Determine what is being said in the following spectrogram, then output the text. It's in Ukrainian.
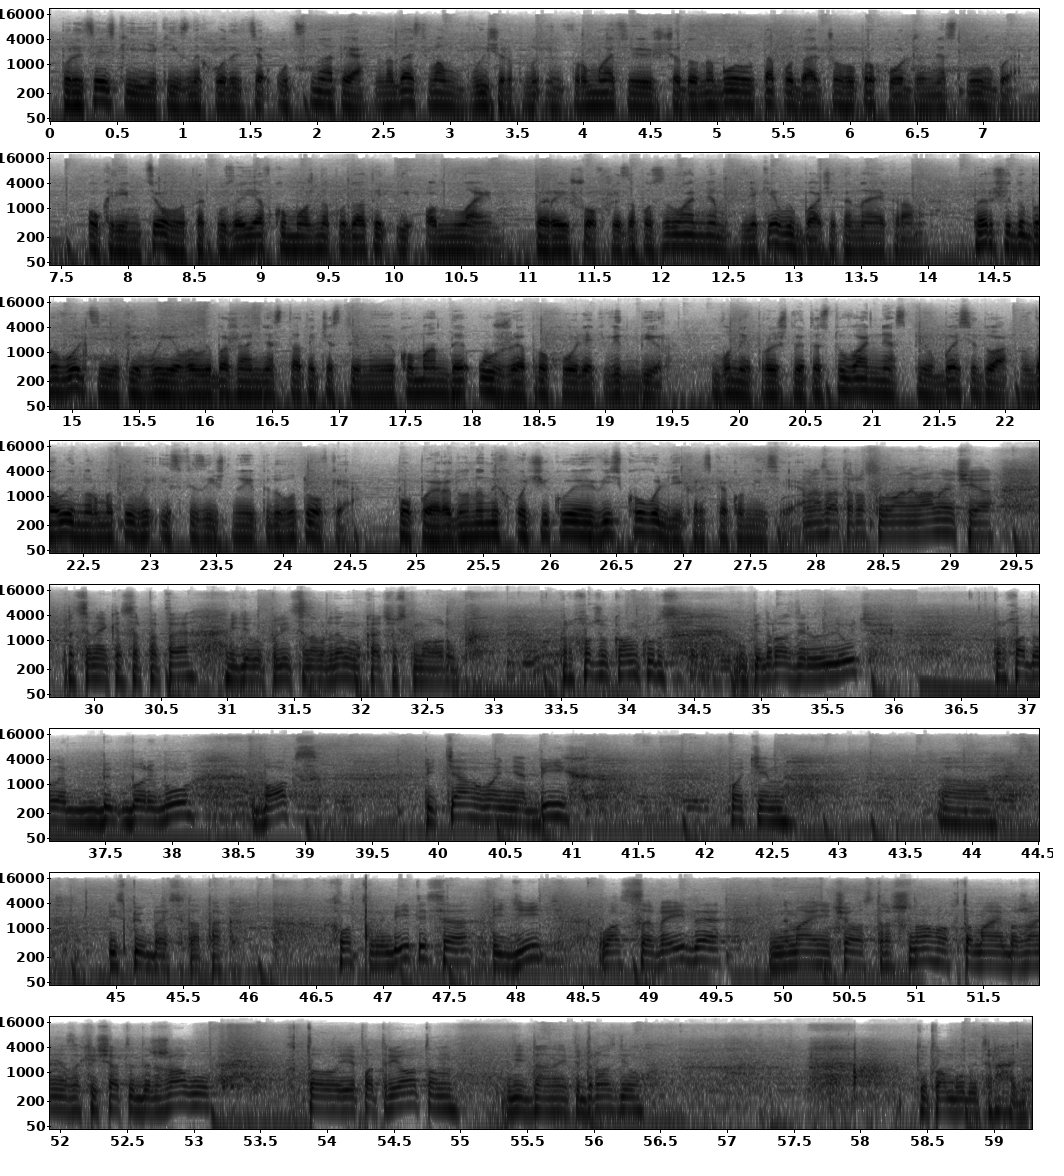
Поліцейський, який знаходиться у ЦНАПі, надасть вам вичерпну інформацію щодо набору та подальшого проходження служби. Окрім цього, таку заявку можна подати і онлайн, перейшовши за посиланням, яке ви бачите на екранах. Перші добровольці, які виявили бажання стати частиною команди, уже проходять відбір. Вони пройшли тестування, співбесіду, здали нормативи із фізичної підготовки. Попереду на них очікує військово-лікарська комісія. Мене звати Росул Іван Іванович, я працівник СРПП відділу поліції номер 1 Мукачівському ОРУП. Проходжу конкурс у підрозділі Лють. Проходили боротьбу, бокс, підтягування, біг, потім е, і співбесіда. Так. Хлопці, не бійтеся, ідіть, у вас все вийде, немає нічого страшного. Хто має бажання захищати державу, хто є патріотом, йдіть в даний підрозділ. Тут вам будуть раді.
